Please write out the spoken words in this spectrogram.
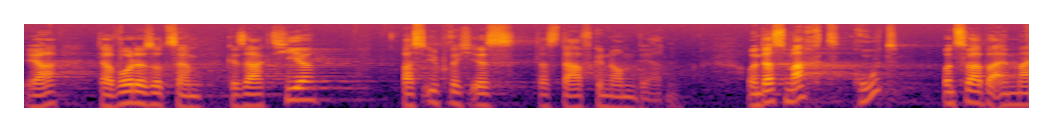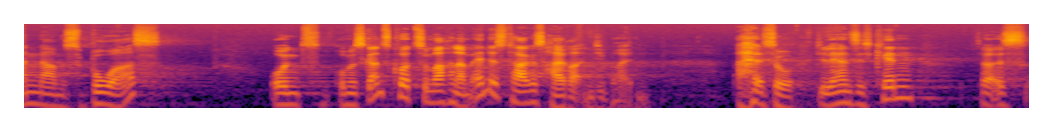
Ja, da wurde sozusagen gesagt, hier, was übrig ist, das darf genommen werden. Und das macht Ruth, und zwar bei einem Mann namens Boas. Und um es ganz kurz zu machen, am Ende des Tages heiraten die beiden. Also, die lernen sich kennen, da ist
